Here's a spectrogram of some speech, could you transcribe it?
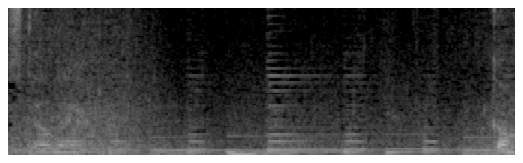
Still there? Gone.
